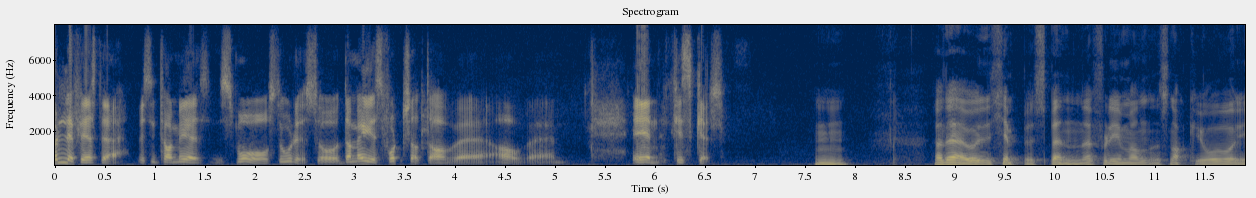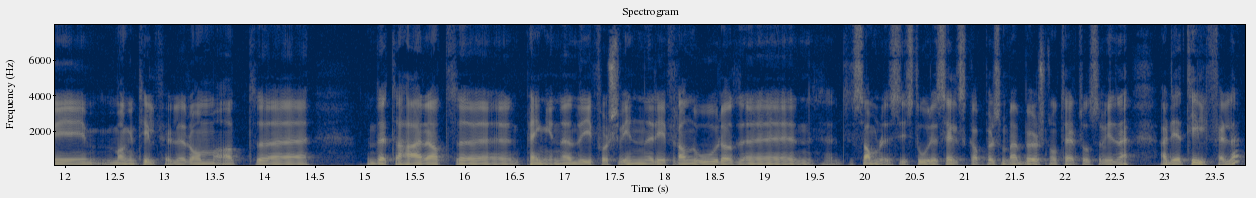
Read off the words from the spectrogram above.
aller fleste, hvis vi tar med små og store, så de eies fortsatt av én eh, fisker. Mm. Ja, Det er jo kjempespennende, fordi man snakker jo i mange tilfeller om at uh, dette her at uh, pengene de forsvinner fra nord og uh, samles i store selskaper som er børsnotert osv. Er det tilfellet?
